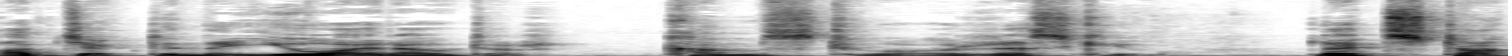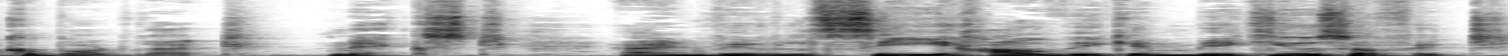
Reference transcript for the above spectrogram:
object in the UI router comes to our rescue. Let's talk about that next, and we will see how we can make use of it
